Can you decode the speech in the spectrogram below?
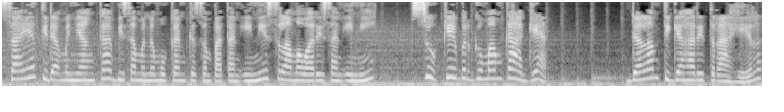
Saya tidak menyangka bisa menemukan kesempatan ini selama warisan ini. Suke bergumam kaget. Dalam tiga hari terakhir,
